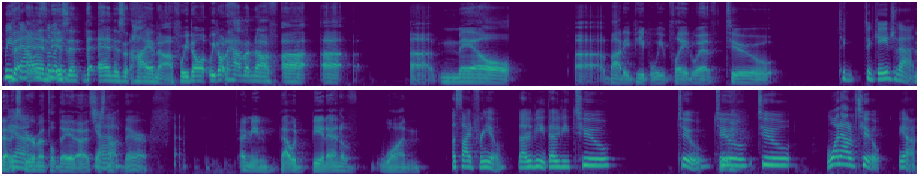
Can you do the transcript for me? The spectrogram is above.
we the found N somebody. isn't the N isn't high enough. We don't we don't have enough uh uh uh male uh bodied people we've played with to to to gauge that. that yeah. experimental data. It's just not there. I mean, that would be an N of one. Aside for you, that would be that would be two, two, two, two, one out of two. Yeah.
